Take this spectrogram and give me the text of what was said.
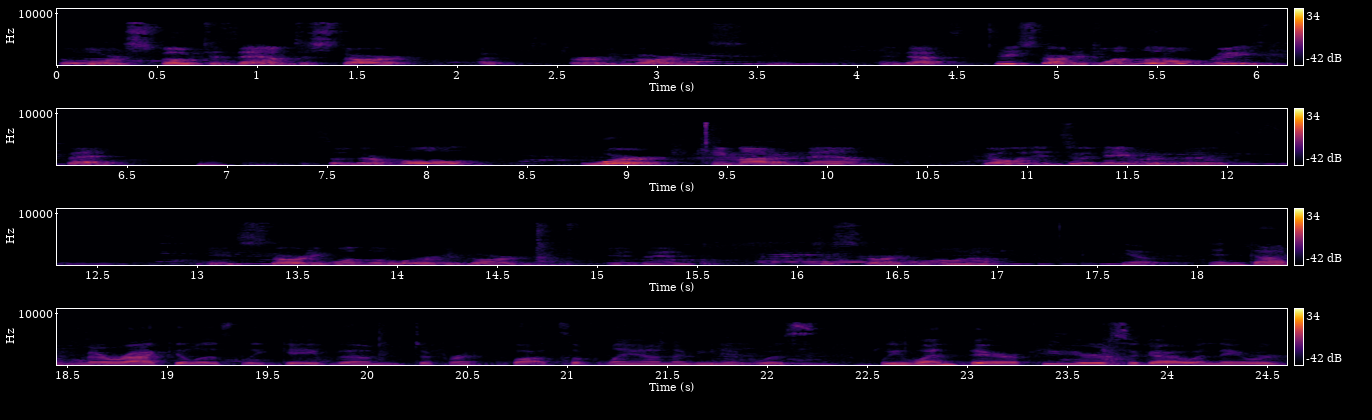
the Lord spoke to them to start a, urban gardens, and that they started one little raised bed. So their whole work came out of them going into a neighborhood and starting one little urban garden, and then just started blowing up. Yep. And God miraculously gave them different plots of land. I mean, it was, we went there a few years ago and they were,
